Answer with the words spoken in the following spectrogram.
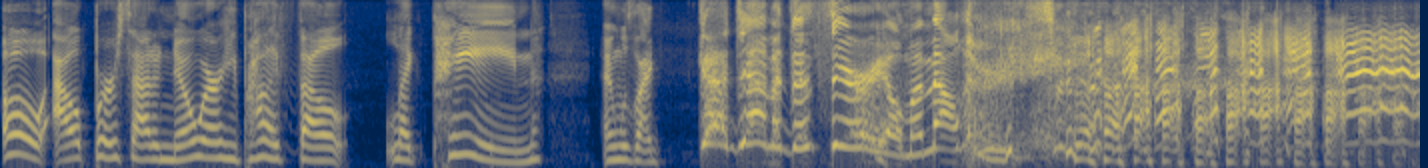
oh, outburst out of nowhere. He probably felt like pain and was like, God damn it, this cereal, my mouth hurts.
